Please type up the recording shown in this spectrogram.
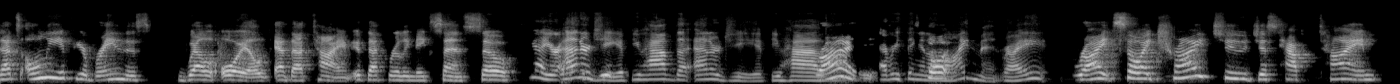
that's only if your brain is well oiled at that time if that really makes sense. So yeah your energy if you have the energy if you have right. everything in so, alignment right right so i try to just have time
